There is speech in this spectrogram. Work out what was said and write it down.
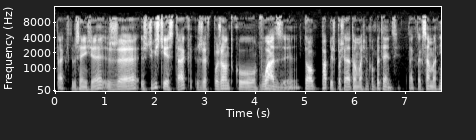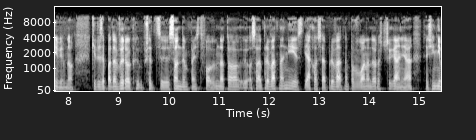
tak? W tym sensie, że rzeczywiście jest tak, że w porządku władzy to papież posiada tą właśnie kompetencję. Tak, tak samo jak, nie wiem, no, kiedy zapada wyrok przed sądem państwowym, no to osoba prywatna nie jest jako osoba prywatna powołana do rozstrzygania, w sensie nie,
